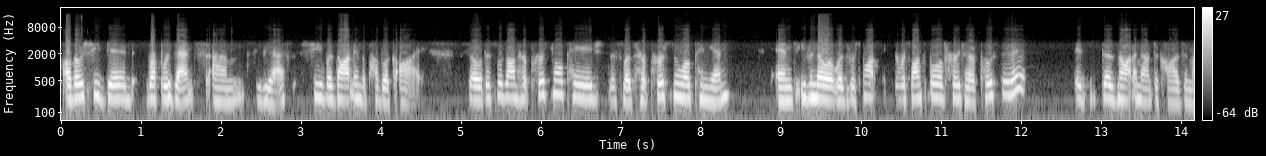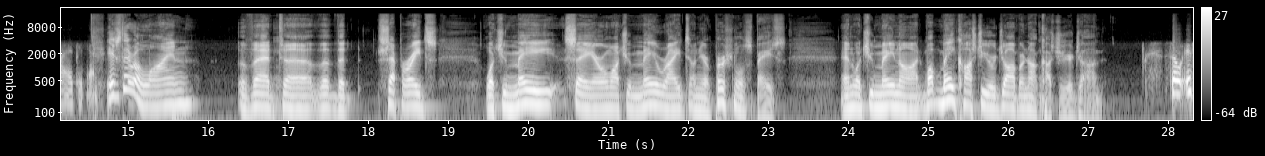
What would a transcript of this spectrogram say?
Although she did represent um, CBS, she was not in the public eye. So this was on her personal page. This was her personal opinion. And even though it was respons- irresponsible of her to have posted it, it does not amount to cause, in my opinion. Is there a line that uh, that, that separates what you may say or what you may write on your personal space and what you may not, what may cost you your job or not cost you your job? So, if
